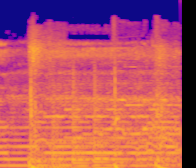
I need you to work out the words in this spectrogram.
Number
